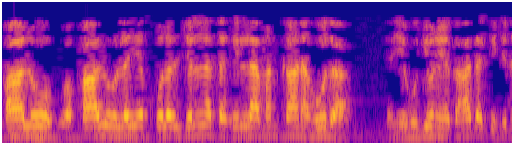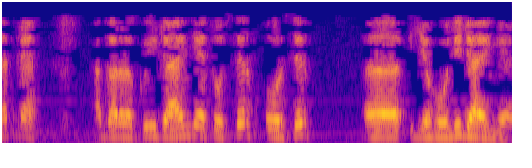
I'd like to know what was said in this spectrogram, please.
قالوا وقالوا لا يدخل الجنت الا من كان هودا یعنی یہودیوں نے یہ کہا تھا کہ جنت میں اگر کوئی جائیں گے تو صرف اور صرف یہودی جائیں گے۔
